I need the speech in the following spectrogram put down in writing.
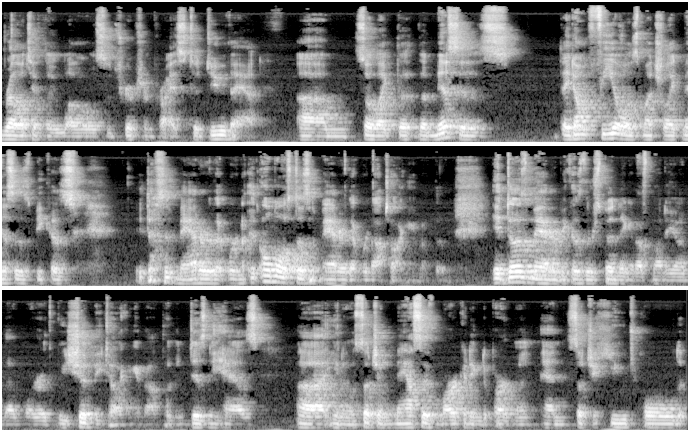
relatively low subscription price to do that. Um, so like the the misses, they don't feel as much like misses because it doesn't matter that we're not, it almost doesn't matter that we're not talking about them. It does matter because they're spending enough money on them where we should be talking about them. And Disney has uh, you know such a massive marketing department and such a huge hold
